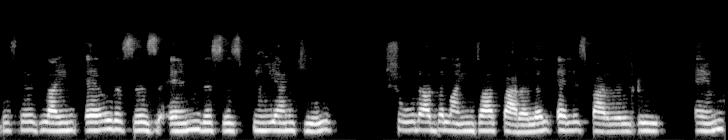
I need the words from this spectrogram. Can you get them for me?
This is line L, this is M, this is P and Q. Show that the lines are parallel. L is parallel to M,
